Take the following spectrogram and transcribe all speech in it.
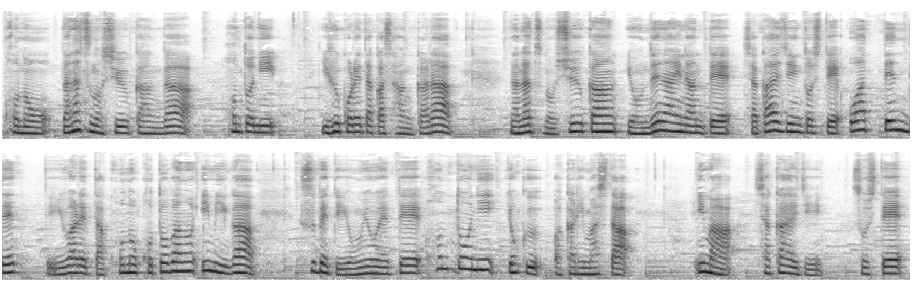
この7つの習慣が本当にゆふこれたかさんから7つの習慣読んでないなんて社会人として終わってんでって言われたこの言葉の意味が全て読み終えて本当によく分かりました。今社会人そして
